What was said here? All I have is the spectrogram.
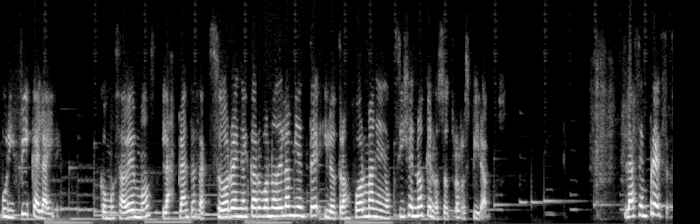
purifica el aire. Como sabemos, las plantas absorben el carbono del ambiente y lo transforman en oxígeno que nosotros respiramos. Las empresas.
